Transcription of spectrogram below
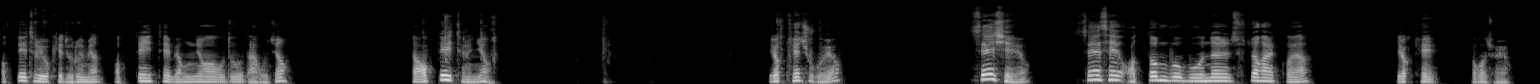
업데이트를 이렇게 누르면 업데이트의 명령어도 나오죠. 자, 업데이트는요. 이렇게 해주고요. 셋이에요. 셋의 어떤 부분을 수정할 거야? 이렇게 적어줘요.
